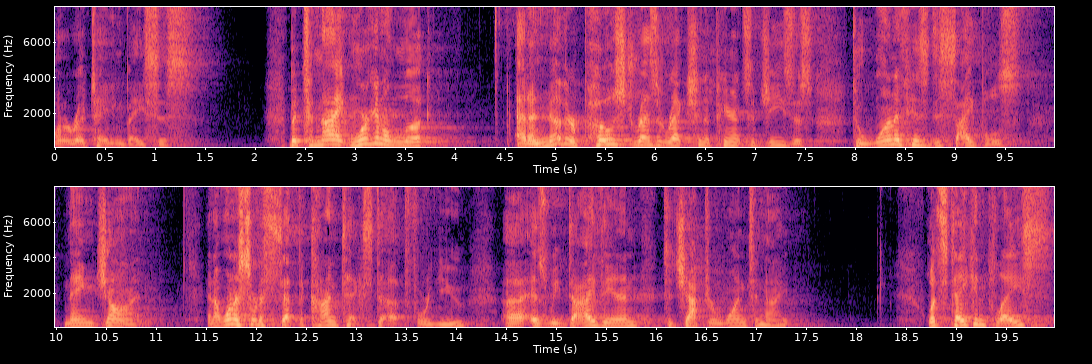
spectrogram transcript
on a rotating basis. But tonight, we're going to look at another post resurrection appearance of Jesus to one of his disciples named John. And I want to sort of set the context up for you uh, as we dive in to chapter one tonight. What's taken place,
